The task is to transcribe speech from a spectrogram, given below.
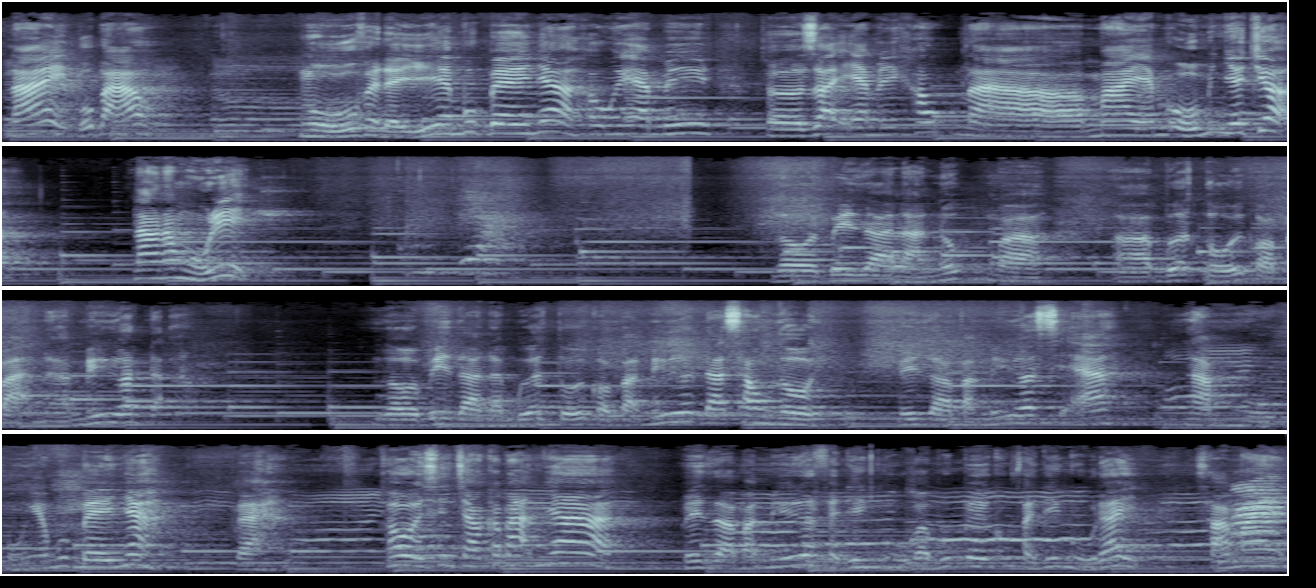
này, bố bảo. Ngủ phải để ý em búp bê nhá Không em ấy uh, dậy em ấy khóc là mai em ốm nhớ chưa? Nào nằm ngủ đi. Rồi bây giờ là lúc mà à, bữa tối của bạn à, Mỹ ướt đã Rồi bây giờ là bữa tối của bạn Mỹ ướt đã xong rồi. Bây giờ bạn Mỹ ướt sẽ nằm ngủ cùng em búp bê nhá. Và thôi xin chào các bạn nhá. Bây giờ bạn mỹ rất phải đi ngủ và búp bê cũng phải đi ngủ đây. Sáng mai.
